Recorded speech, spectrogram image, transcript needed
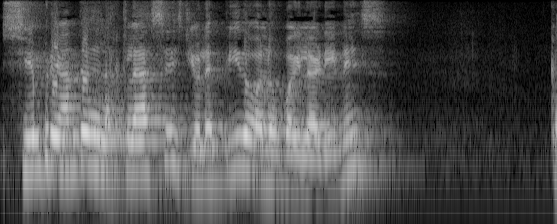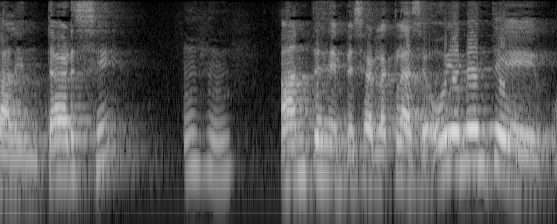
siempre antes de las clases yo les pido a los bailarines calentarse antes de empezar la clase. Obviamente,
